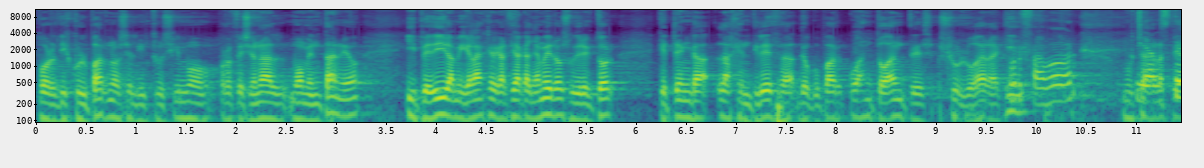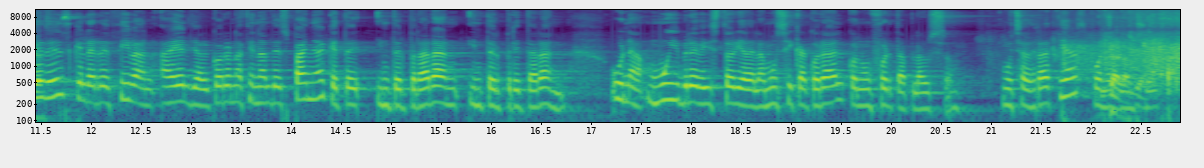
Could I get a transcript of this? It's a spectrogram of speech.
por disculparnos el intrusismo profesional momentáneo y pedir a Miguel Ángel García Cañamero, su director, que tenga la gentileza de ocupar cuanto antes su lugar aquí. Por favor. Muchas y a gracias. ustedes que le reciban a él y al Coro Nacional de España que te interpretarán, interpretarán una muy breve historia de la música coral con un fuerte aplauso. Muchas gracias. Buenas Muchas noches.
